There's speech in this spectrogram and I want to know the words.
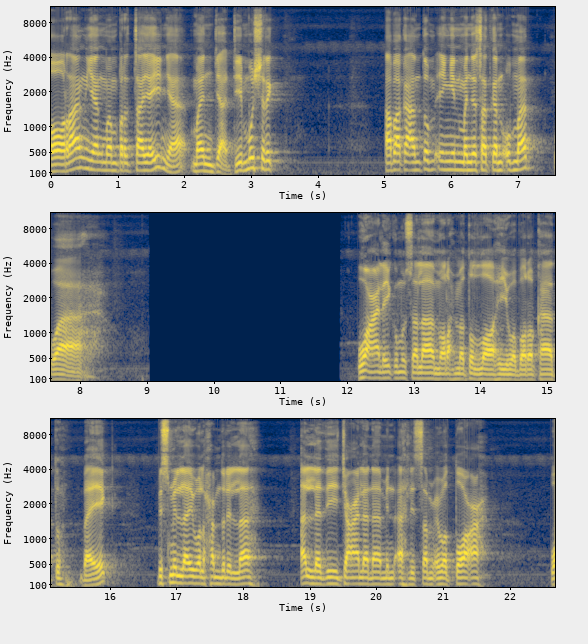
Orang yang mempercayainya menjadi musyrik. Apakah antum ingin menyesatkan umat? Wah. Waalaikumsalam warahmatullahi wabarakatuh. Baik. Bismillah walhamdulillah. Alladhi ja'alana min ahli sam'i wa ta'ah. Wa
